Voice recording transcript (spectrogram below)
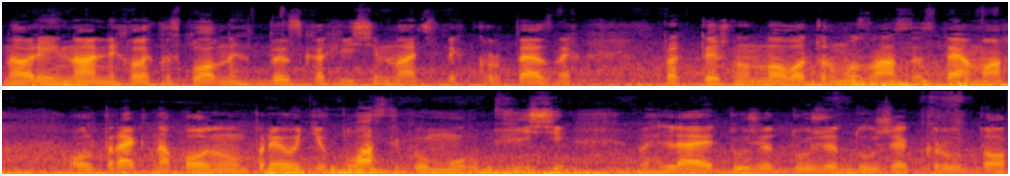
на оригінальних легкосплавних дисках 18-х, крутезних, практично нова тормозна система, Alltrack на повному приводі, в пластиковому обвісі. Виглядає дуже-дуже-дуже круто.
